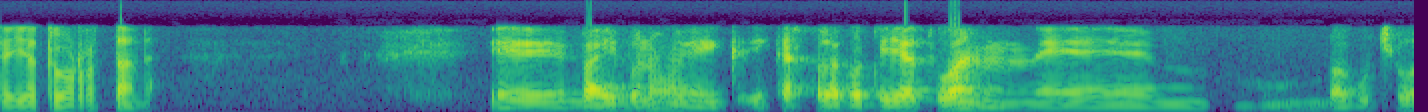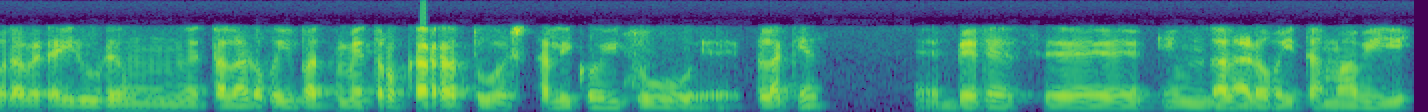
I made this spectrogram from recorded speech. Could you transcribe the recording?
teiatu horretan? E, bai, bueno, ikastolako teiatuan, e, ba, gutxi gora bera irureun eta larogei bat metro karratu estaliko ditu e, plakez, e, berez e, eundalaro tamabi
